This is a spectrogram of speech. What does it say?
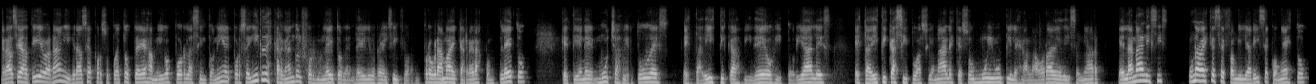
Gracias a ti, Evarán, y gracias por supuesto a ustedes, amigos, por la sintonía y por seguir descargando el Formulator del Daily Racing Forum, un programa de carreras completo que tiene muchas virtudes, estadísticas, videos, historiales, estadísticas situacionales que son muy útiles a la hora de diseñar el análisis. Una vez que se familiarice con esto,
